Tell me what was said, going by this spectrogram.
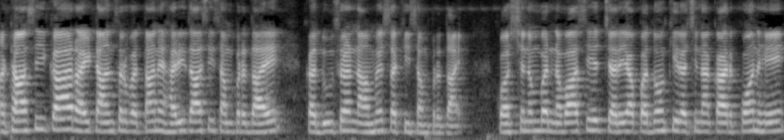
अठासी का राइट आंसर बताने हरिदासी संप्रदाय का दूसरा नाम है सखी संप्रदाय। क्वेश्चन नंबर नवासी है चर्या पदों की रचनाकार कौन है?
